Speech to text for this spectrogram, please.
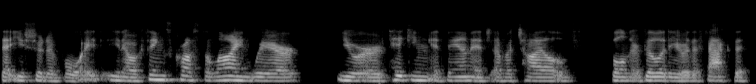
that you should avoid. You know, things cross the line where you're taking advantage of a child's vulnerability or the fact that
